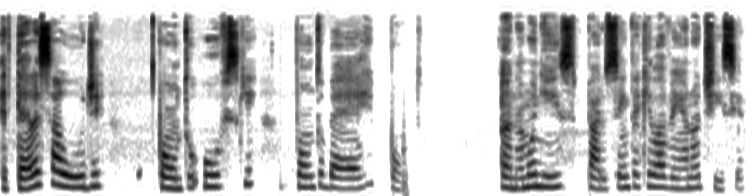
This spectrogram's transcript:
é telesaude.ufsc.br. Ana Muniz, para o Senta que lá vem a notícia.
